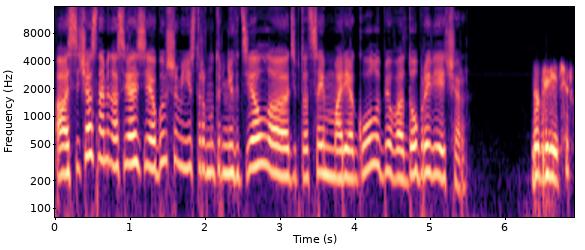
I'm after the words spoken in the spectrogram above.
А сейчас с нами на связи бывший министр внутренних дел, депутат Сейма Мария Голубева. Добрый вечер. Добрый вечер.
